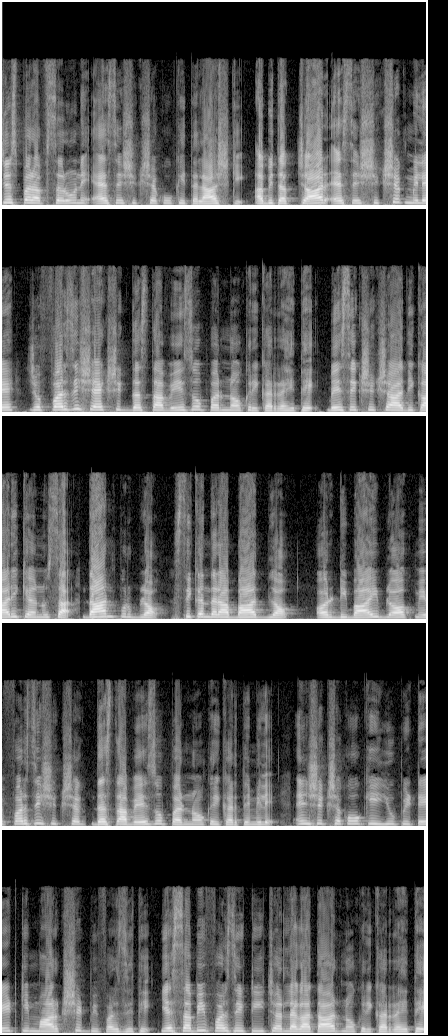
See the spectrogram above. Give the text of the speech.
जिस पर अफसरों ने ऐसे शिक्षकों की तलाश की। अभी तक चार ऐसे शिक्षक मिले जो फर्जी शैक्षिक दस्तावेजों पर नौकरी कर रहे थे। बेसिक शिक्षा अधिकारी के अनुसार दानपुर ब्लॉक, सिकंदराबाद ब्लॉक और डिबाई ब्लॉक में फर्जी शिक्षक दस्तावेजों पर नौकरी करते मिले। इन शिक्षकों की यूपी टेट की मार्कशीट भी फर्जी थी। ये सभी फर्जी टीचर लगातार नौकरी कर रहे थे।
